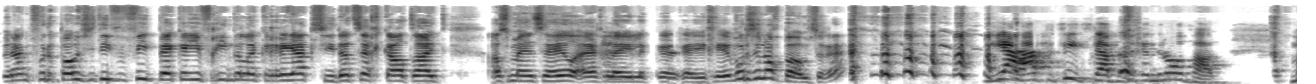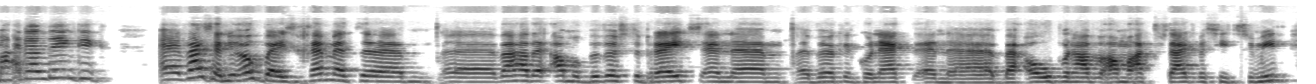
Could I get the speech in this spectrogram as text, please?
Bedankt voor de positieve feedback en je vriendelijke reactie. Dat zeg ik altijd als mensen heel erg lelijk eh, reageren. Worden ze nog bozer, hè? Ja, precies, daar heb ik geen rol van. Maar dan denk ik, eh, wij zijn nu ook bezig hè, met, ehm eh, wij hadden allemaal bewuste breaks en ehm eh, Work and Connect en bij Open hadden we allemaal activiteiten bij Seed Summit.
